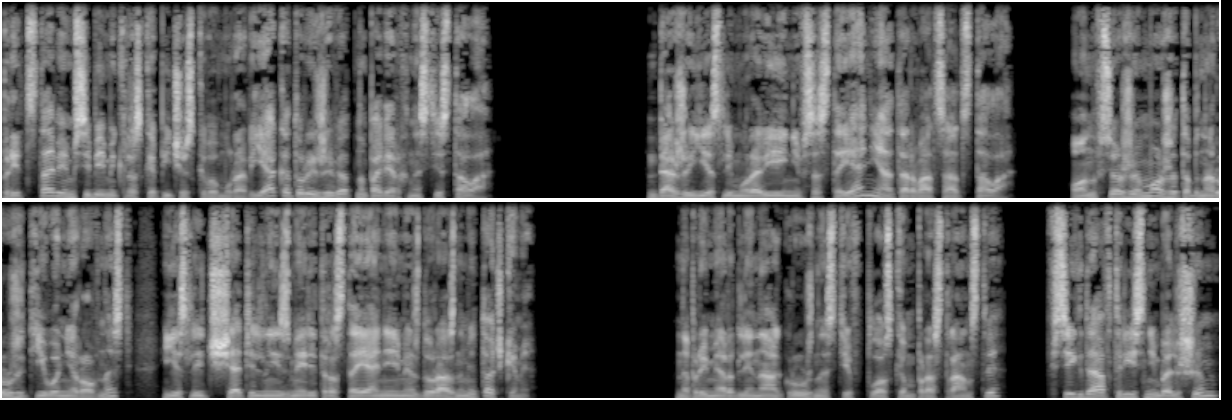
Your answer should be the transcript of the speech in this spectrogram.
Представим себе микроскопического муравья, который живет на поверхности стола. Даже если муравей не в состоянии оторваться от стола, он все же может обнаружить его неровность, если тщательно измерить расстояние между разными точками. Например, длина окружности в плоском пространстве всегда в 3 с небольшим,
